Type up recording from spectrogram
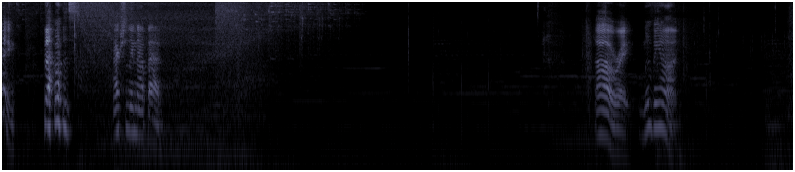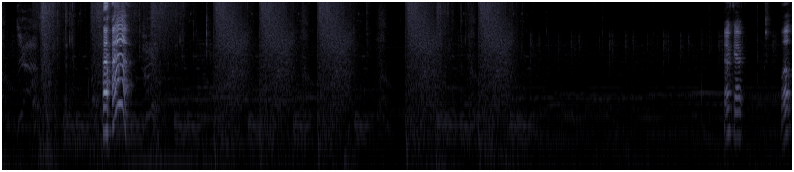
Dang! That was actually not bad. Alright, moving on. Haha! Okay. Well,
